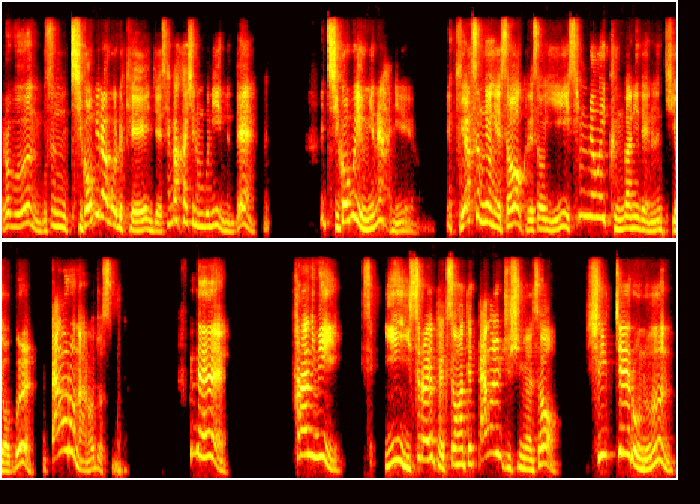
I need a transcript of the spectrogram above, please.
여러분 무슨 직업이라고 이렇게 이제 생각하시는 분이 있는데 직업의 의미는 아니에요. 구약 성경에서 그래서 이 생명의 근간이 되는 기업을 땅으로 나눠줬습니다. 근데 하나님이 이 이스라엘 백성한테 땅을 주시면서 실제로는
